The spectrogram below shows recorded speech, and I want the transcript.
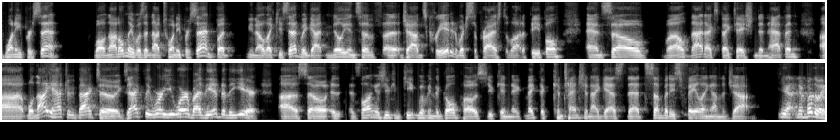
20% well, not only was it not 20%, but, you know, like you said, we got millions of uh, jobs created, which surprised a lot of people. And so Well, that expectation didn't happen. Uh, well, now you have to be back to exactly where you were by the end of the year. Uh, so as long as you can keep moving the goalposts, you can make the contention, I guess, that somebody's failing on the job. Yeah. Now, by the way,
